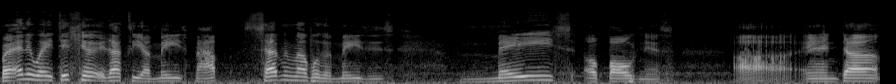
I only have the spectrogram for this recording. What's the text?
but anyway, this here is actually a maze map, seven levels of mazes, maze of baldness, uh, and uh,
